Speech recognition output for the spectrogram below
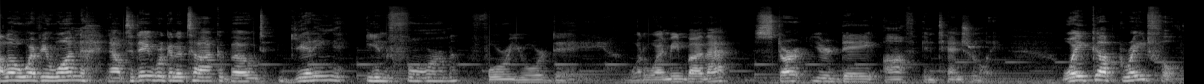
Hello, everyone. Now, today we're going to talk about getting in form for your day. What do I mean by that? Start your day off intentionally. Wake up grateful.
